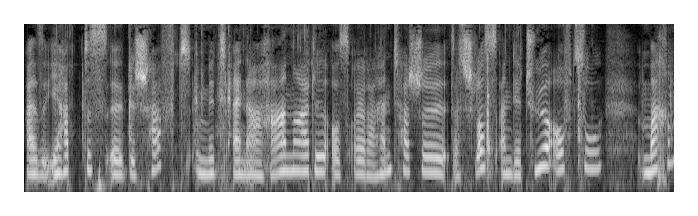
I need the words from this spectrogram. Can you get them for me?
Also ihr habt es äh, geschafft, mit einer Haarnadel aus eurer Handtasche das Schloss an der Tür aufzumachen.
